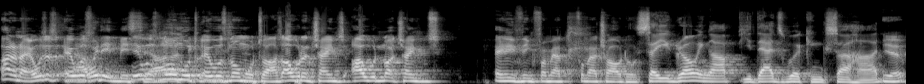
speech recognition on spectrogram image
I don't know. It was just. It No, was. we didn't miss it it. was normal. It was normal to us. I wouldn't change. I would not change anything from our from our childhood. So you're growing up, your dad's working so hard. Yeah.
